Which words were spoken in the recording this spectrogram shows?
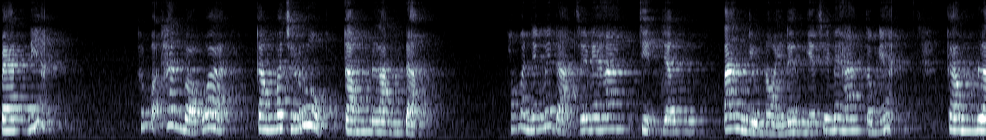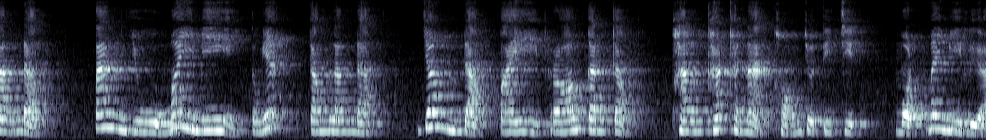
แปดเนี่ยเขาบอกท่านบอกว่ากรรมชรูปกำลังดับ เพราะมันยังไม่ดับใช่ไหมฮะจิตยังตั้งอยู่หน่อยนึงเนี่ยใช่ไหมฮะตรงเนี้ยกำลังดับตั้งอยู่ไม่มีตรงเนี้ยกำลังดับ ย่อมดับไปพร้อมกันกับพังคขณะของจุติจิต หมดไม่มีเหลือ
